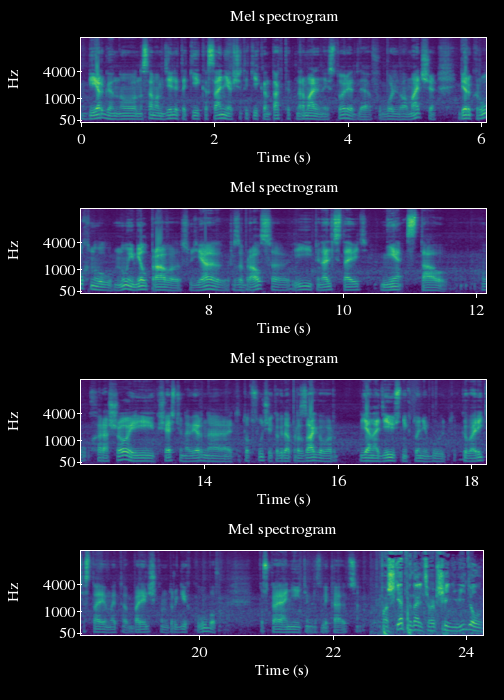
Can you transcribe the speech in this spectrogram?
Берга, но на самом деле такие касания, вообще такие контакты, это нормальная история для футбольного матча. Берг рухнул, ну, имел право, судья разобрался и пенальти ставить не стал. Ну, хорошо, и, к счастью, наверное, это тот случай, когда про заговор, я надеюсь, никто не будет говорить, оставим это болельщикам других клубов, пускай они этим развлекаются. Паш, я пенальти вообще не видел,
